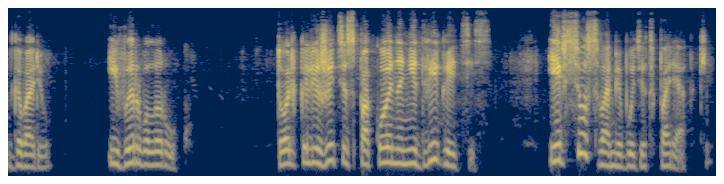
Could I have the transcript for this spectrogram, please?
говорю, и вырвала руку. Только лежите спокойно, не двигайтесь, и все с вами будет в порядке.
